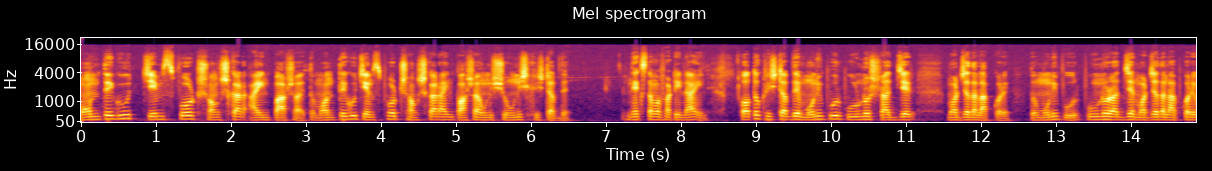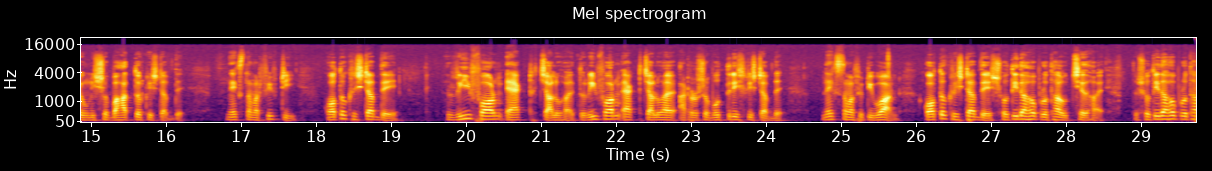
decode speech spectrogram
মন্তেগু চেমসফোর্ড সংস্কার আইন পাশ হয়? তো মন্তেগু চেমসফোর্ড সংস্কার আইন পাশ হয় উনিশশো উনিশ খ্রিস্টাব্দে। নেক্সট নাম্বার ফর্টি নাইন কত খ্রিস্টাব্দে মণিপুর পূর্ণ রাজ্যের মর্যাদা লাভ করে? তো মণিপুর পূর্ণ রাজ্যের মর্যাদা লাভ করে উনিশশো বাহাত্তর খ্রিস্টাব্দে। নেক্সট নাম্বার ফিফটি কত খ্রিস্টাব্দে রিফর্ম অ্যাক্ট চালু হয়? তো রিফর্ম অ্যাক্ট চালু হয় আঠারোশো বত্রিশ খ্রিস্টাব্দে। নেক্সট নাম্বার ফিফটি ওয়ান কত খ্রিস্টাব্দে সতীদাহ প্রথা উচ্ছেদ হয়? তো সতীদাহ প্রথা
